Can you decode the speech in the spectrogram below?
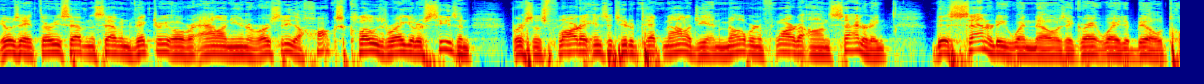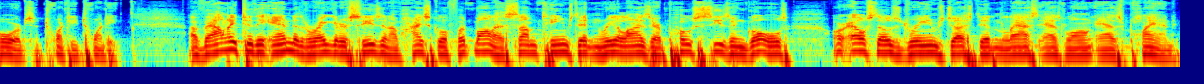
It was a 37 7 victory over Allen University. The Hawks closed regular season versus Florida Institute of Technology in Melbourne, Florida on Saturday. This Saturday window is a great way to build towards 2020. A valley to the end of the regular season of high school football as some teams didn't realize their postseason goals or else those dreams just didn't last as long as planned.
